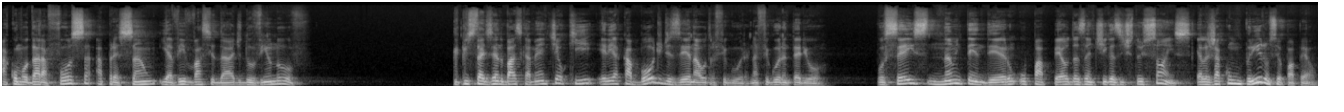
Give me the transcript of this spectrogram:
acomodar a força, a pressão e a vivacidade do vinho novo. O que Cristo está dizendo basicamente é o que ele acabou de dizer na outra figura, na figura anterior. Vocês não entenderam o papel das antigas instituições, elas já cumpriram seu papel.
